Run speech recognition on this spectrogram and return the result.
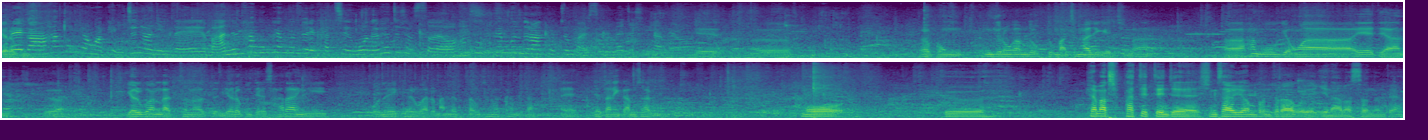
올해가 한국 영화 100주년인데 많은 한국 팬분들이 같이 응원을 해주셨어요. 한국 팬분들한테 좀 말씀을 해주신다면. 예, 어, 어, 봉, 봉준호 감독도 마찬가지겠지만 어, 한국 영화에 대한 그 열광 같은 어떤 여러분들의 사랑이 오늘의 결과를 만들었다고 생각합니다. 예, 대단히 감사합니다. 뭐그 폐막식 파티 때 이제 심사위원분들하고 얘기 나눴었는데요.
